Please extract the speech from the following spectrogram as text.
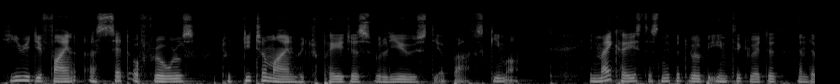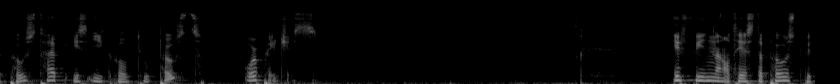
Here we define a set of rules to determine which pages will use the above schema. In my case, the snippet will be integrated when the post type is equal to posts or pages. If we now test a post with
